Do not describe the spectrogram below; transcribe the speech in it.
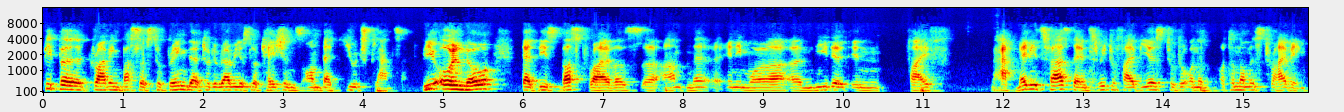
people driving buses to bring that to the various locations on that huge plant site. We all know that these bus drivers aren't anymore needed in five maybe it's faster in three to five years to do on autonomous driving.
